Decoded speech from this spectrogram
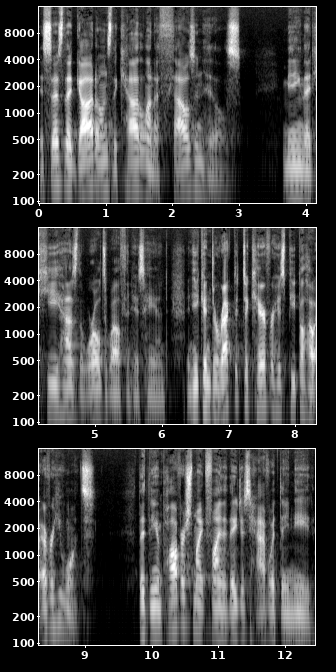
It says that God owns the cattle on a thousand hills, meaning that he has the world's wealth in his hand, and he can direct it to care for his people however he wants. That the impoverished might find that they just have what they need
